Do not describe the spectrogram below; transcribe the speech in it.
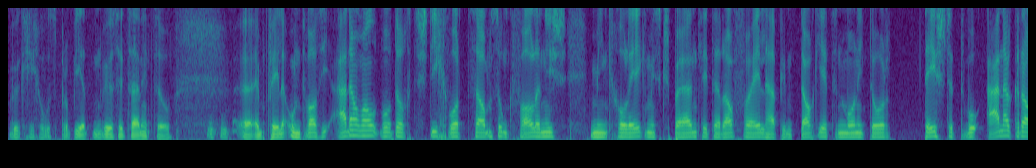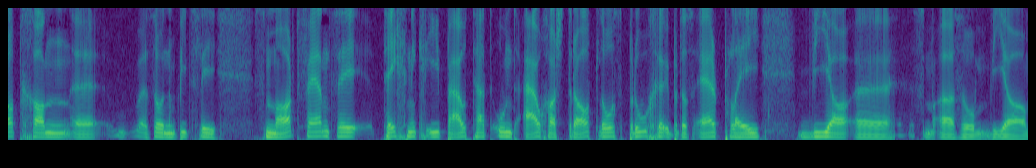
wirklich ausprobiert und würde es jetzt auch nicht so äh, empfehlen. Und was ich auch noch mal, wo doch das Stichwort Samsung gefallen ist, mein Kollege, mein Gespöntli, der Raphael, hat beim Tag jetzt einen Monitor getestet, wo auch noch gerade kann äh, so ein bisschen Smart Fernsehen Technik eingebaut hat und auch kannst drahtlos brauchen über das Airplay via, äh, also via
